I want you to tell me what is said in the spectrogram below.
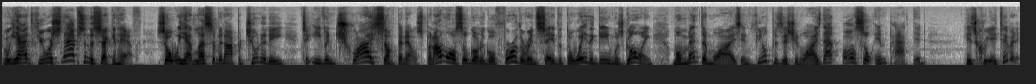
We had fewer snaps in the second half. So we had less of an opportunity to even try something else. But I'm also going to go further and say that the way the game was going, momentum wise and field position wise, that also impacted his creativity.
